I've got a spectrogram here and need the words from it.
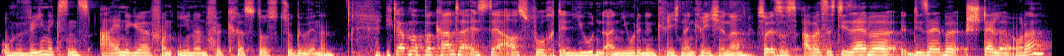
um wenigstens einige von ihnen für Christus zu gewinnen. Ich glaube, noch bekannter ist der Ausspruch, den Juden ein Jude, den Griechen ein Grieche. Ne? So ist es. Aber es ist dieselbe, dieselbe Stelle, oder?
